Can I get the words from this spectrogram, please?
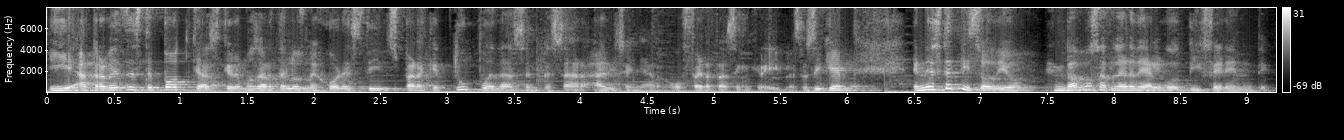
y a través de este podcast queremos darte los mejores tips para que tú puedas empezar a diseñar ofertas increíbles. Así que en este episodio vamos a hablar de algo diferente.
